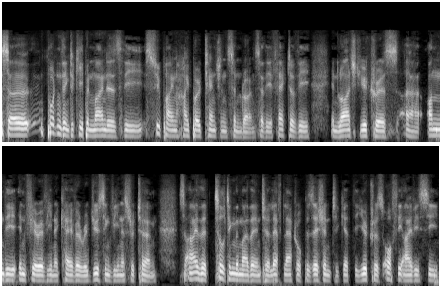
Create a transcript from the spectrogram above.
So, important thing to keep in mind is the supine hypotension syndrome. So, the effect of the enlarged uterus uh, on the inferior vena cava, reducing venous return. So, either tilting the mother into a left lateral position to get the uterus off the IVC,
